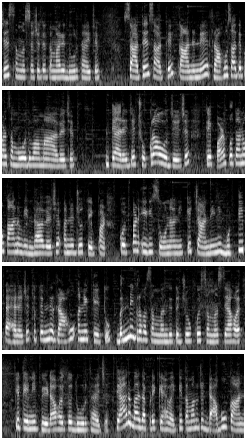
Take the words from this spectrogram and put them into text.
જે સમસ્યા છે તે તમારી દૂર થાય છે. સાથે સાથે કાનને રાહુ સાથે પણ સંબોધવામાં આવે છે. ત્યારે જે છોકરાઓ જે છે, તે પણ પોતાનો કાન વિંધાવે છે અને જો તે પણ કોઈ પણ એવી સોનાની કે ચાંદીની બુટ્ટી પહેરે છે, તો તેમને રાહુ અને કેતુ બંને ગ્રહ સંબંધિત જો કોઈ સમસ્યા હોય કે તેની પીડા હોય તો દૂર થાય છે. ત્યારબાદ આપણે કહેવાય કે તમારું જે ડાબુ કાન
